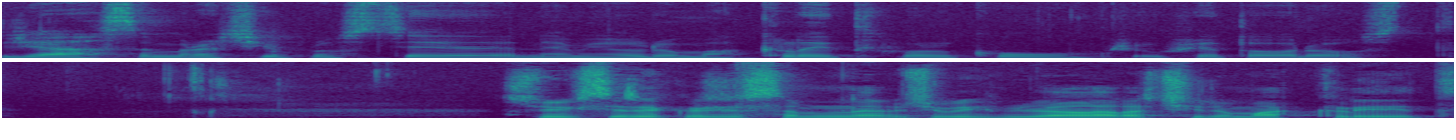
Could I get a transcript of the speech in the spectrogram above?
že já jsem radši prostě neměl doma klid chvilku, že už je toho dost. Že bych si řekl, že, jsem ne, že bych měl radši doma klid,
